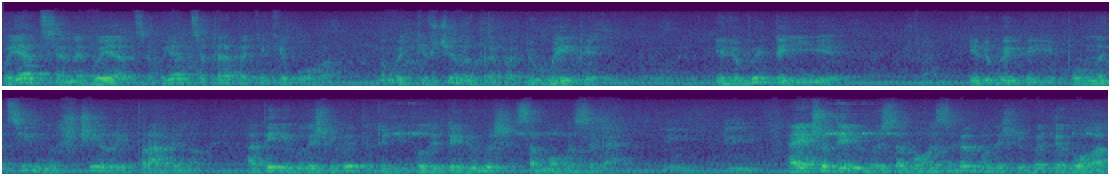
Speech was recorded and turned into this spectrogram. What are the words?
Бояться, не бояться. Бояться треба тільки Бога. А батьківщину треба любити. І любити її, і любити її повноцінно, щиро і правильно. А ти її будеш любити тоді, коли ти любиш самого себе. А якщо ти любиш самого себе, будеш любити Бога.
